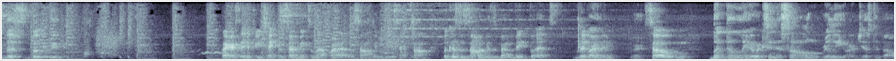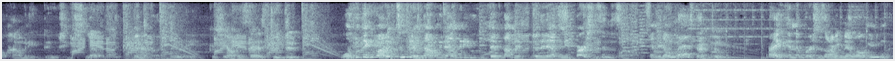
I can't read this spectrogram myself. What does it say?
this book, like I said, if you take the a Lot part out of the song, it'll be the same song because the song is about big butts, literally. Right. So But the lyrics in the song really are just about how many dudes she slept with. really, because she only says two dudes. Well, if you think about it too, there's not really that many. There's not really that many verses in the song, and they don't last that long. Right, and the verses aren't even that long anyway.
